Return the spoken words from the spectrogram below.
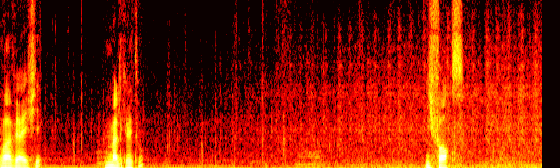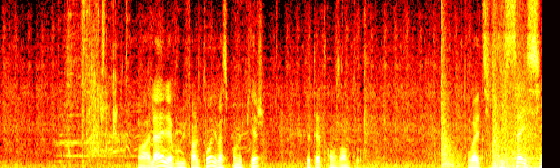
On va vérifier, malgré tout. Il force. Voilà, il a voulu faire le tour, il va se prendre le piège. Peut-être en faisant le tour. On va utiliser ça ici.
